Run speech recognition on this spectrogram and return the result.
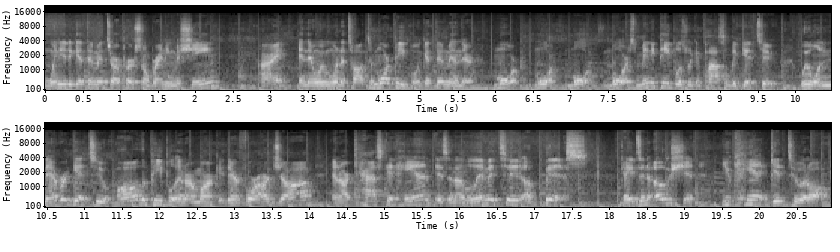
we need to get them into our personal branding machine all right? And then we want to talk to more people and get them in there. More more more more. As many people as we can possibly get to. We will never get to all the people in our market. Therefore our job and our task at hand is an unlimited abyss. Okay it's an ocean. You can't get to it all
